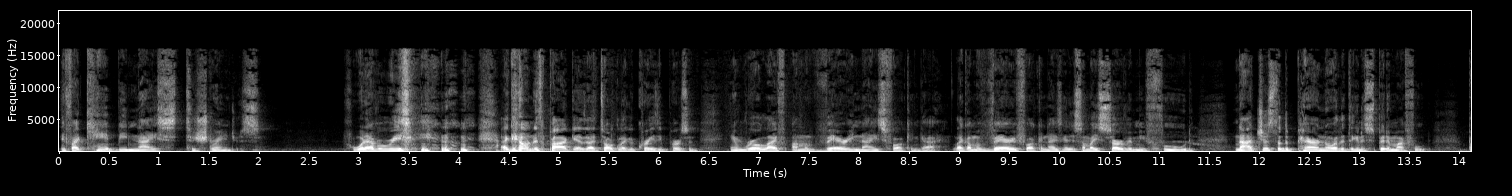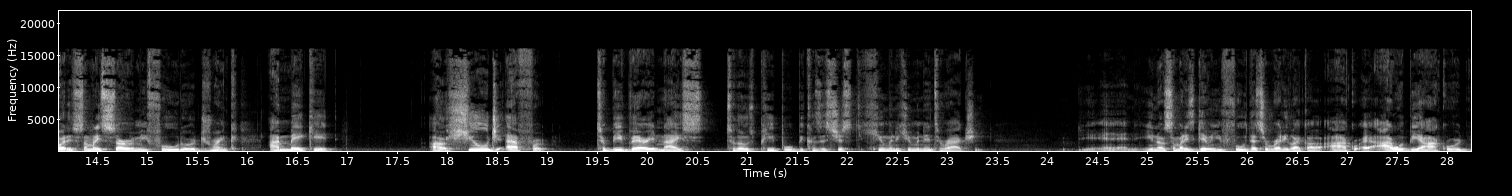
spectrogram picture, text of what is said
if I can't be nice to strangers. For whatever reason, I get on this podcast, I talk like a crazy person. In real life, I'm a very nice fucking guy. Like I'm a very fucking nice guy. If somebody's serving me food, not just to the paranoia that they're gonna spit in my food, but if somebody's serving me food or a drink, I make it a huge effort to be very nice to those people because it's just human to human interaction. And you know, somebody's giving you food that's already like a awkward. I would be awkward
